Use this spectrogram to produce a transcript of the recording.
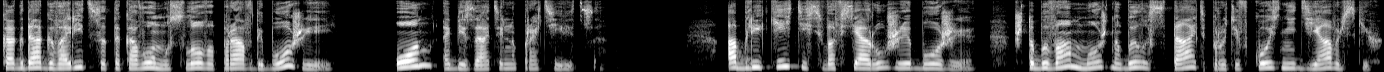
Когда говорится таковому слово правды Божией, он обязательно противится. Облекитесь во всеоружие Божие, чтобы вам можно было стать против козней дьявольских,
